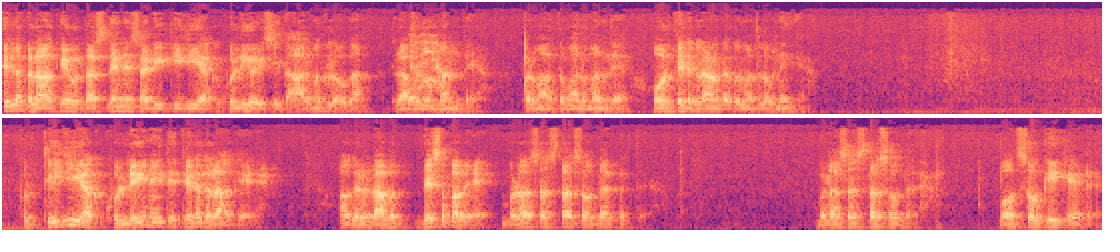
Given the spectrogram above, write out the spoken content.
ਤਿਲਕ ਲਾ ਕੇ ਉਹ ਦੱਸਦੇ ਨੇ, ਸਾਡੀ ਤੀਜੀ ਅੱਖ ਖੁੱਲੀ ਹੋਈ ਸੀ, ਧਾਰਮਿਕ ਲੋਕਾਂ ਰੱਬ ਨੂੰ ਮੰਨਦੇ ਆ, ਪਰਮਾਤਮਾ ਨੂੰ ਮੰਨਦੇ ਆ, ਹੋਰ ਤਿਲਕ ਲਾਉਣ ਦਾ ਕੋਈ ਮਤਲਬ ਨਹੀਂ ਹੈ। ਪਰ ਤੀਜੀ ਅੱਖ ਖੁੱਲੀ ਨਹੀਂ ਤੇ ਤਿਲਕ ਲਾ ਕੇ ਅਗਰ ਰੱਬ ਦਿਸ ਪਵੇ, ਬੜਾ ਸਸਤਾ ਸੌਦਾ ਕਰਤੇ ਬੜਾ ਸਸਤਾ ਸੌਦਾ ਹੈ। ਬਹੁਤ ਸੌਖੀ ਖੇਡ ਹੈ।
